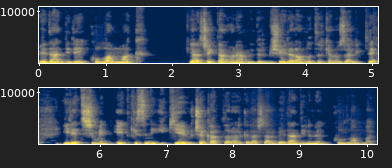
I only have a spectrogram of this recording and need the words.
Beden dili kullanmak gerçekten önemlidir. Bir şeyler anlatırken özellikle iletişimin etkisini ikiye üçe katlar arkadaşlar. Beden dilini kullanmak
